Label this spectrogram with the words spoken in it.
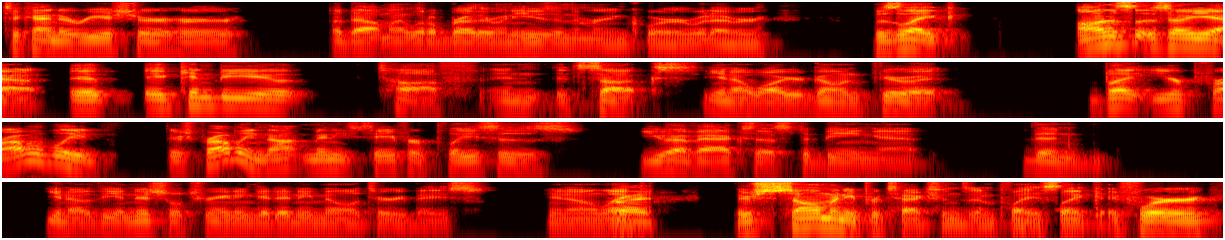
to kind of reassure her about my little brother when he was in the Marine Corps or whatever was like honestly so yeah, it it can be uh, tough and it sucks, you know, while you're going through it. But you're probably there's probably not many safer places you have access to being at than you know, the initial training at any military base. You know, like Right. there's so many protections in place. Like if we're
